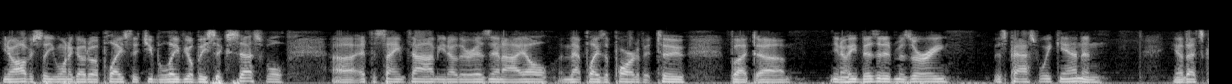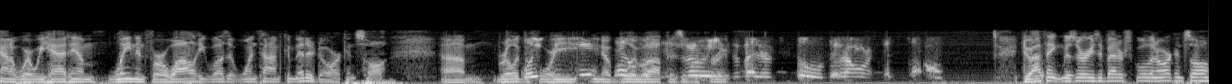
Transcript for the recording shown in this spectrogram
you know obviously you want to go to a place that you believe you'll be successful. Uh, at the same time, you know there is NIL and that plays a part of it too. But uh, you know he visited Missouri this past weekend and you know that's kind of where we had him leaning for a while. He was at one time committed to Arkansas, um, really before he you know blew up as a recruit. A better school than Arkansas. Do I think Missouri's a better school than Arkansas?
